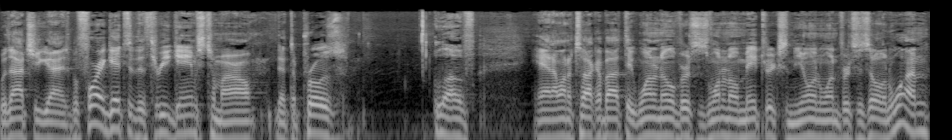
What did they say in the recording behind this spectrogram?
without you guys. Before I get to the three games tomorrow that the pros love, and I want to talk about the 1 0 versus 1 0 matrix and the 0 1 versus 0 1.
